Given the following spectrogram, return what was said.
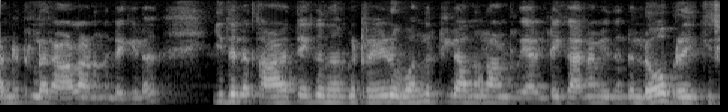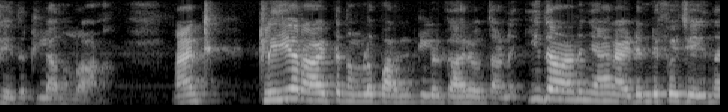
കണ്ടിട്ടുള്ള ഒരാളാണെന്നുണ്ടെങ്കിൽ ഇതിന്റെ താഴത്തേക്ക് നിങ്ങൾക്ക് ട്രേഡ് വന്നിട്ടില്ല എന്നുള്ളതാണ് റിയാലിറ്റി കാരണം ഇതിന്റെ ലോ ബ്രേക്ക് ചെയ്തിട്ടില്ല എന്നുള്ളതാണ്. ആൻഡ് ക്ലിയർ ആയിട്ട് നമ്മൾ പറഞ്ഞിട്ടുള്ള കാര്യം എന്താണ്? ഇതാണ് ഞാൻ ഐഡന്റിഫൈ ചെയ്യുന്ന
